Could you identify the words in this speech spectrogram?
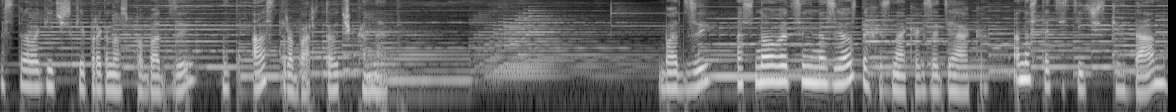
Астрологический прогноз по Бадзи от astrobar.net Бадзи основывается не на звездах и знаках зодиака, а на статистических данных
